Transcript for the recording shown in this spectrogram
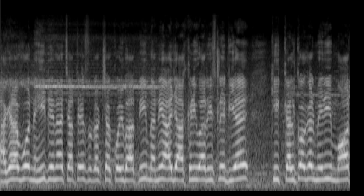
अगर आप वो नहीं देना चाहते सुरक्षा कोई बात नहीं। मैंने आज आखिरी बार इसलिए दिया है कि कल को अगर मेरी मौत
